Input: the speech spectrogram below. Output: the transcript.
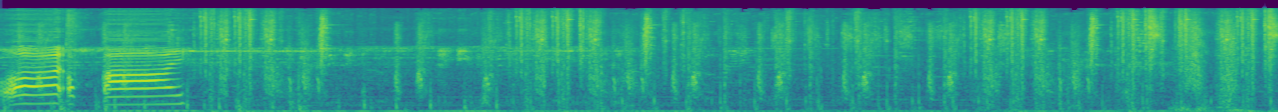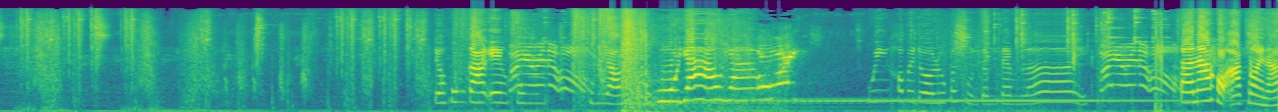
โอ้ยออกไปางเองคุม Fire in the hole! คุมยาวโอ้โหยาวยาวโอ้ยวิ่งเข้าไปโดนลูกกระสุนเต็มๆเลย Fire in the hole! ตาหน้าของอาร์คหน่อยนะ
